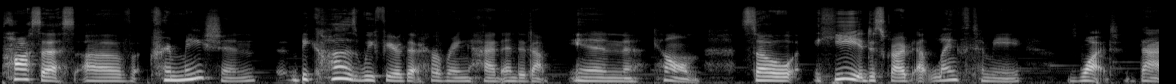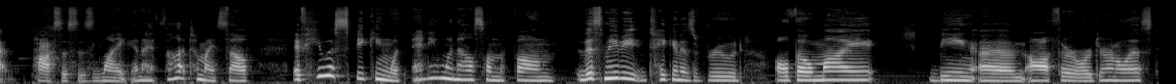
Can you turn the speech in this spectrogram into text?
process of cremation because we feared that her ring had ended up in kiln. So he described at length to me what that process is like. And I thought to myself, if he was speaking with anyone else on the phone, this may be taken as rude, although my being an author or journalist,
